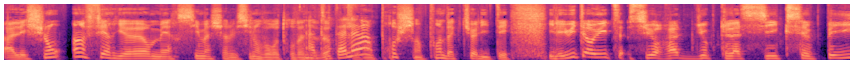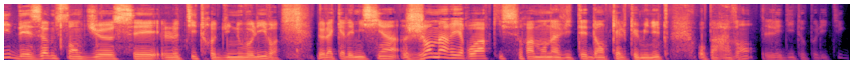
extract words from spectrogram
à l'échelon inférieur. Merci ma chère Lucille, on vous retrouve à 9h pour un prochain point d'actualité. Il est 8h08 sur Radio Classique, ce pays des hommes sans Dieu, c'est le titre du nouveau livre de l'académicien Jean-Marie Roire qui sera mon invité dans quelques minutes. Auparavant, l'édito politique.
